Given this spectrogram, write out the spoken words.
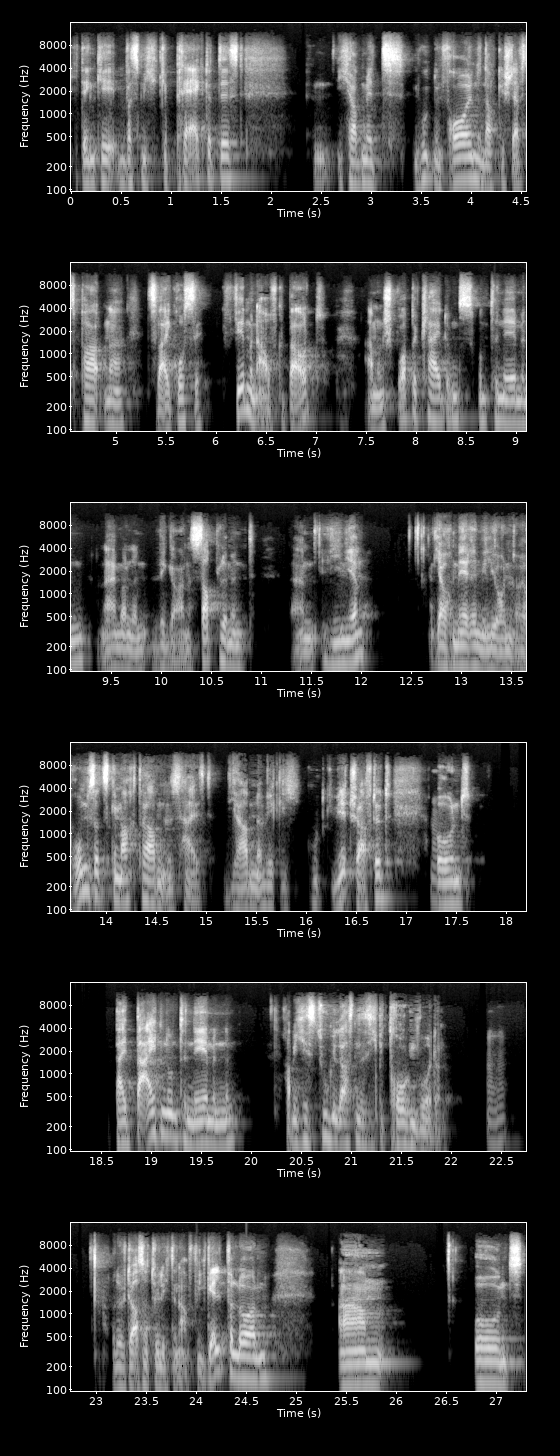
ich denke, was mich geprägt hat, ist, ich habe mit guten Freund und auch Geschäftspartner zwei große Firmen aufgebaut einmal ein Sportbekleidungsunternehmen und einmal eine vegane Supplement-Linie, ähm, die auch mehrere Millionen Euro Umsatz gemacht haben. Das heißt, die haben da wirklich gut gewirtschaftet. Mhm. Und bei beiden Unternehmen habe ich es zugelassen, dass ich betrogen wurde. Mhm. Und durch das natürlich dann auch viel Geld verloren. Ähm, und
